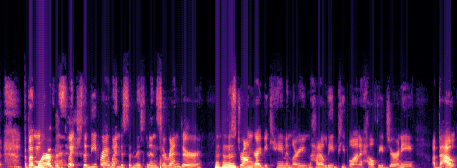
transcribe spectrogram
but more of a switch. The deeper I went into submission and surrender, mm-hmm. the stronger I became in learning how to lead people on a healthy journey about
